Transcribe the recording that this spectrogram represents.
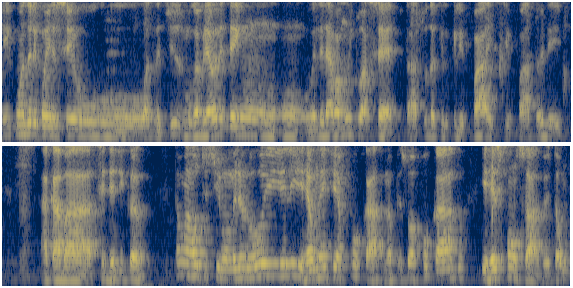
E quando ele conheceu o, o atletismo, o Gabriel ele tem um, um, ele leva muito a sério, tá? Tudo aquilo que ele faz, de fato, ele acaba se dedicando. Então a autoestima melhorou e ele realmente é focado, uma pessoa focado e responsável. Então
